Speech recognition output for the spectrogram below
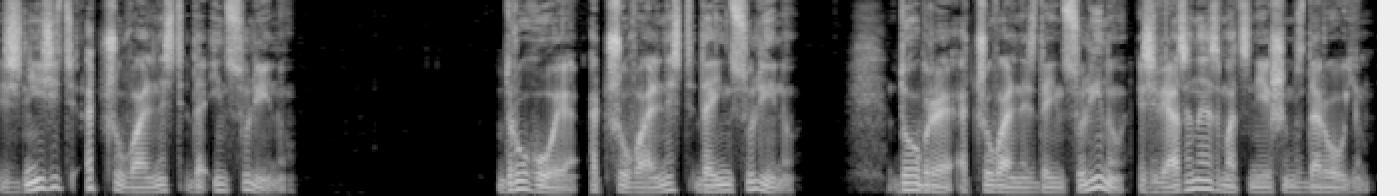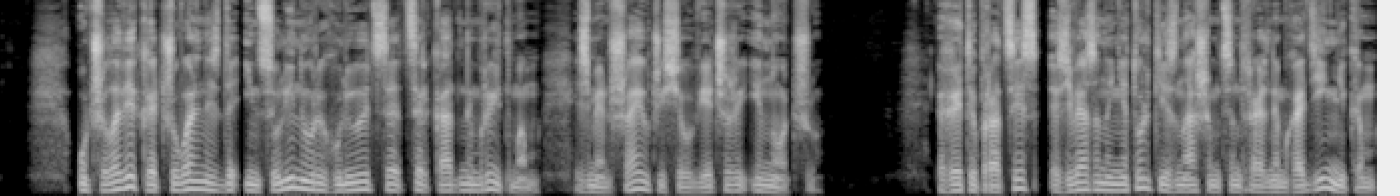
знізіць адчувальнасць да інсуліну. Другое адчувальнасць да інсуліну. Добрая адчувальнасць да інсуліну звязаная з мацнейшым здароўем. У чалавека адчувальнасць да інсуліну рэгулюецца цыркадным рытмам, змяншаючыся ўвечары і ноччу. Гэты працэс звязаны не толькі з нашым цэнтральным гадзіннікам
